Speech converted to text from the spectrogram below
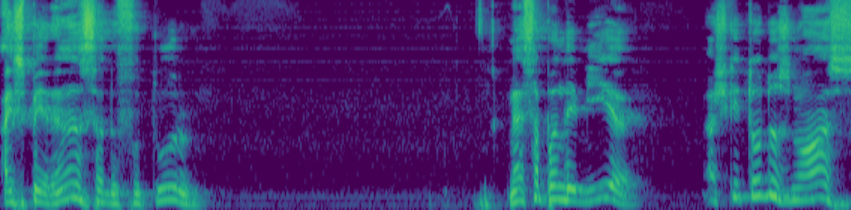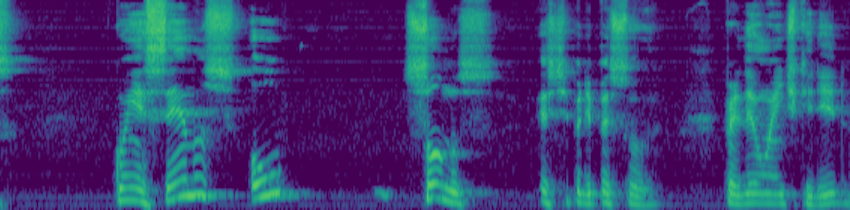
a esperança do futuro? Nessa pandemia, acho que todos nós conhecemos ou somos esse tipo de pessoa. perdeu um ente querido,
